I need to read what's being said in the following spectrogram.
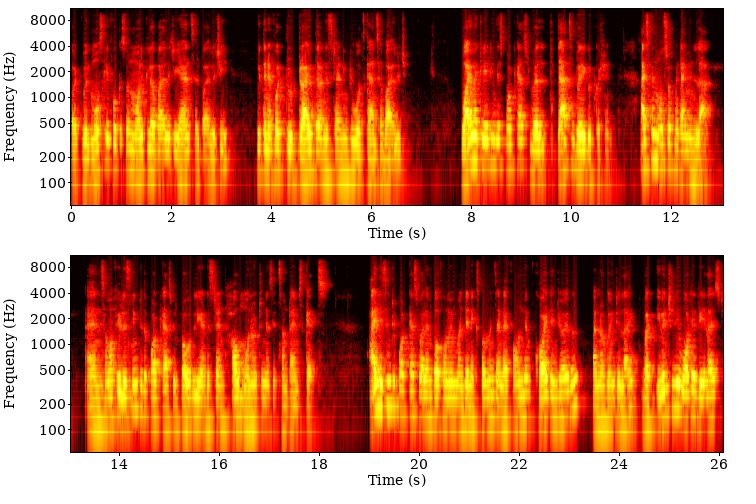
but will mostly focus on molecular biology and cell biology with an effort to drive the understanding towards cancer biology. Why am I creating this podcast? Well, that's a very good question. I spend most of my time in lab, and some of you listening to the podcast will probably understand how monotonous it sometimes gets. I listen to podcasts while I'm performing mundane experiments and I found them quite enjoyable. I'm not going to lie, but eventually, what I realized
